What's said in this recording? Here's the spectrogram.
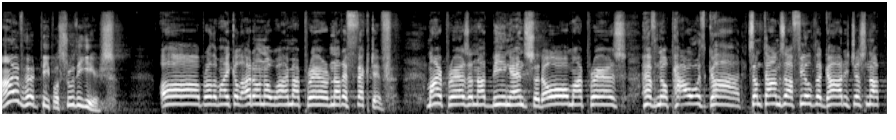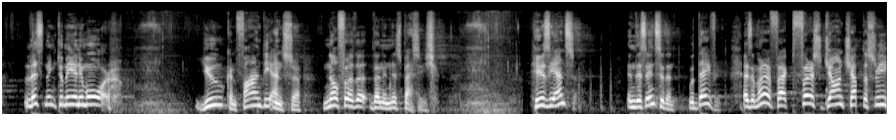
I have heard people through the years, oh, Brother Michael, I don't know why my prayer is not effective. My prayers are not being answered. Oh, my prayers have no power with God. Sometimes I feel that God is just not listening to me anymore. You can find the answer no further than in this passage. Here's the answer in this incident with David. As a matter of fact, 1 John chapter 3,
